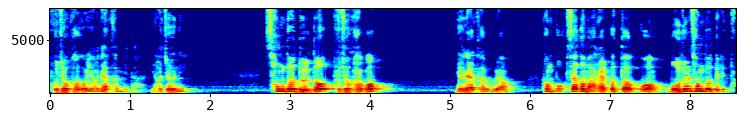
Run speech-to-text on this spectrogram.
부족하고 연약합니다. 여전히. 성도들도 부족하고 연약하고요. 그럼 목사도 말할 것도 없고 모든 성도들이 다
